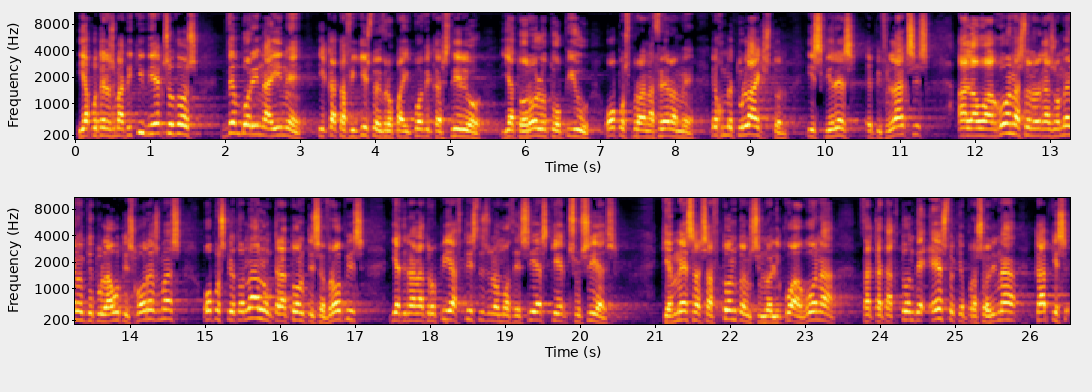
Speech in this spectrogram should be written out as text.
Η αποτελεσματική διέξοδος δεν μπορεί να είναι η καταφυγή στο Ευρωπαϊκό Δικαστήριο για το ρόλο του οποίου, όπως προαναφέραμε, έχουμε τουλάχιστον ισχυρές επιφυλάξεις, αλλά ο αγώνας των εργαζομένων και του λαού της χώρας μας, όπως και των άλλων κρατών της Ευρώπης, για την ανατροπή αυτής της νομοθεσίας και εξουσίας. Και μέσα σε αυτόν τον συνολικό αγώνα θα κατακτώνται έστω και προσωρινά κάποιες,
